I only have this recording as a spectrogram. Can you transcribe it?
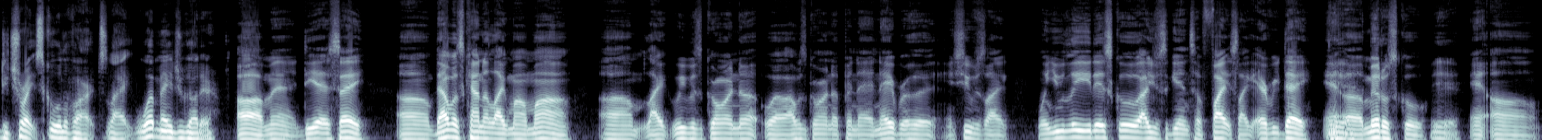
Detroit School of Arts. Like, what made you go there? Oh man, DSA. Um, that was kind of like my mom. um, like we was growing up. Well, I was growing up in that neighborhood, and she was like, "When you leave this school, I used to get into fights like every day in Yeah. uh, middle school, Yeah. and um,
